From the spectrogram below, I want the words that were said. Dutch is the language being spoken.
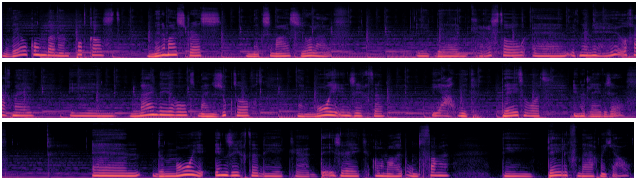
Welkom bij mijn podcast Minimize Stress, Maximize Your Life. Ik ben Christel en ik neem je heel graag mee in mijn wereld, mijn zoektocht, mijn mooie inzichten. Ja, hoe ik beter word in het leven zelf. En de mooie inzichten die ik eh, deze week allemaal heb ontvangen, die deel ik vandaag met jou.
